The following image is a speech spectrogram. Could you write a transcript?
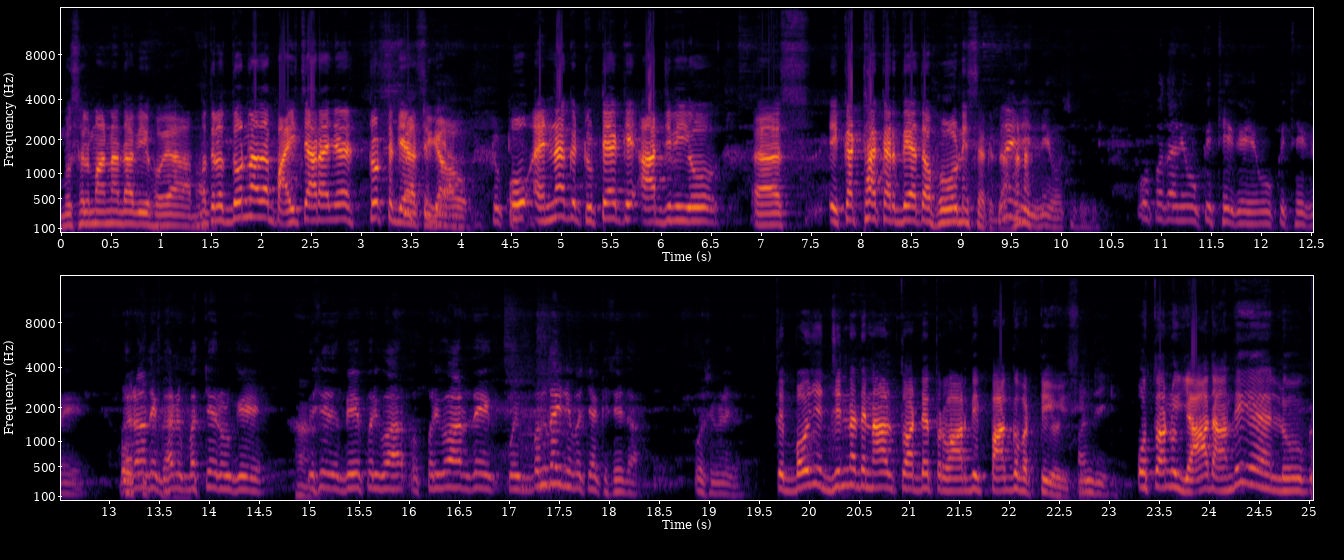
ਮੁਸਲਮਾਨਾਂ ਦਾ ਵੀ ਹੋਇਆ। ਮਤਲਬ ਦੋਨਾਂ ਦਾ ਭਾਈਚਾਰਾ ਜਿਹੜਾ ਟੁੱਟ ਗਿਆ ਸੀਗਾ ਉਹ। ਉਹ ਇੰਨਾ ਕਿ ਟੁੱਟਿਆ ਕਿ ਅੱਜ ਵੀ ਉਹ ਅਹ, ਇਕੱਠਾ ਕਰਦੇ ਆ ਤਾਂ ਹੋ ਨਹੀਂ ਸਕਦਾ ਨਹੀਂ ਨਹੀਂ ਹੋ ਸਕਦੀ। ਉਹ ਪਤਾ ਨਹੀਂ ਉਹ ਕਿੱਥੇ ਗਏ ਉਹ ਕਿੱਥੇ ਗਏ। ਘਰਾਂ ਦੇ ਘਰ ਬੱਚੇ ਰੁਲ ਗਏ। ਹਾਂ। ਕਿਸੇ ਦੇ ਬੇਪਰਿਵਾਰ ਪਰਿਵਾਰ ਦੇ ਕੋਈ ਬੰਦਾ ਹੀ ਨਹੀਂ ਬਚਿਆ ਕਿਸੇ ਦਾ ਉਸ ਵੇਲੇ ਦਾ। ਤੇ ਬਹੁ ਜੀ ਜਿਨ੍ਹਾਂ ਦੇ ਨਾਲ ਤੁਹਾਡੇ ਪਰਿਵਾਰ ਦੀ ਪੱਗ ਵੱਟੀ ਹੋਈ ਸੀ ਹਾਂਜੀ। ਉਹ ਤੁਹਾਨੂੰ ਯਾਦ ਆਉਂਦੇ ਆ ਲੋਕ?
